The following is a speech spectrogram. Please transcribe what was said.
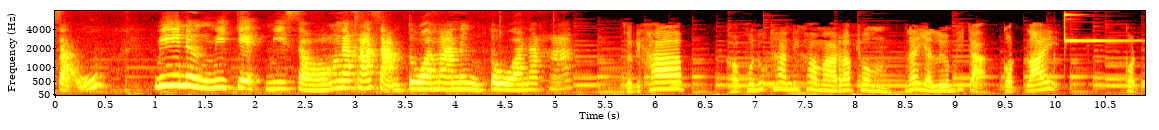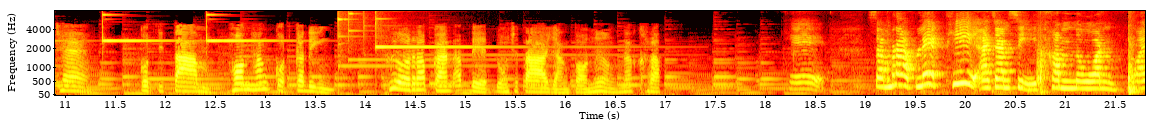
เสาร์มีหนึ่งมีเจ็ดมีสองนะคะสามตัวมาหนึ่งตัวนะคะ สวัสดีครับ ขอบคุณทุกท่านที่เข้ามารับชม และอย่าลืมที่จะกดไลค์ กดแชร์ กดติดตาม พร้อมทั้งกดกระดิ่ง พื่อรับการอัปเดตดวงชะตาอย่างต่อเนื่องนะครับ โอเคสำหรับเลขที่อาจารย์สีคำนวณไว้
